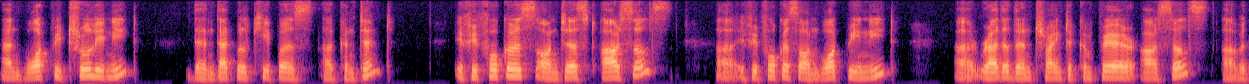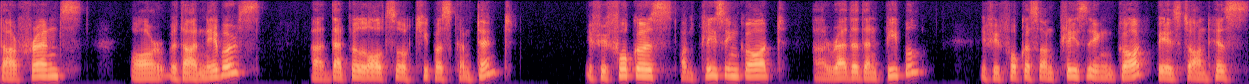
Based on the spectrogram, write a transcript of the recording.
and what we truly need, then that will keep us uh, content. If we focus on just ourselves, uh, if we focus on what we need, uh, rather than trying to compare ourselves uh, with our friends or with our neighbors, uh, that will also keep us content. If we focus on pleasing God uh, rather than people, if we focus on pleasing God based on His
